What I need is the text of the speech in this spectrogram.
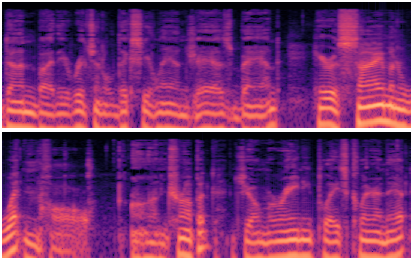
done by the original Dixieland Jazz Band. Here is Simon Wettenhall on trumpet. Joe Muranyi plays clarinet.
